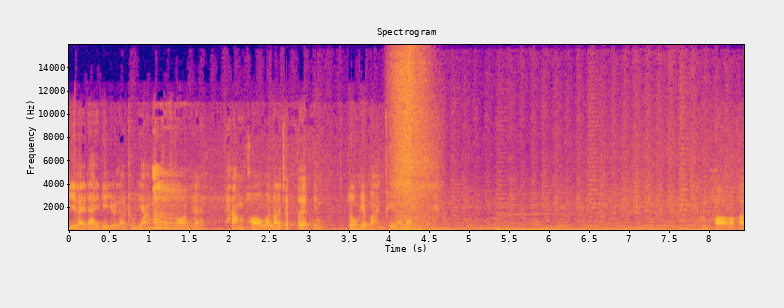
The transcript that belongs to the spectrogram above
มีรายได้ดีอยู่แล้วทุกอย่างมันก็อืมพร้อมอยู่แล้วถามพ่อว่าเราจะเปิดเป็นโรงพยาบาลเพื่ออะไร คุณพ่อเขาก็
